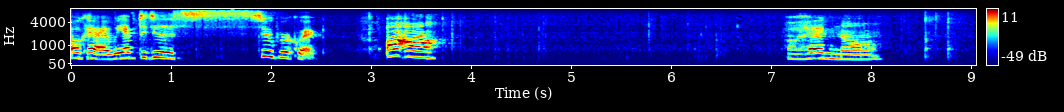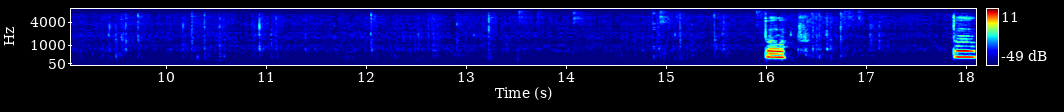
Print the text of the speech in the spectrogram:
Okay, we have to do this super quick. Uh-uh. Oh, heck no. Boop. Boop.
